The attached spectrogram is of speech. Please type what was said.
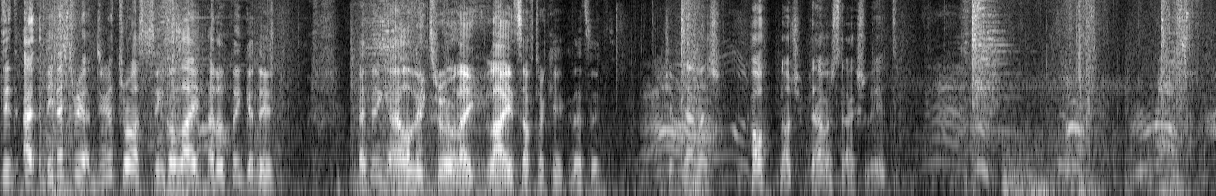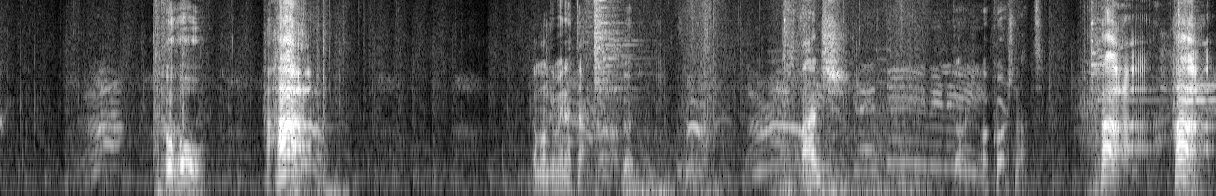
Did I did I throw, do you throw a single light? I don't think I did. I think I only threw like lights after kick. That's it. Chip damage. Oh, no chip damage. That's actually it. Ho ho! Haha! Come on, give me an attack. Good. Punch. Of course, of course not. Ha! Ha!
